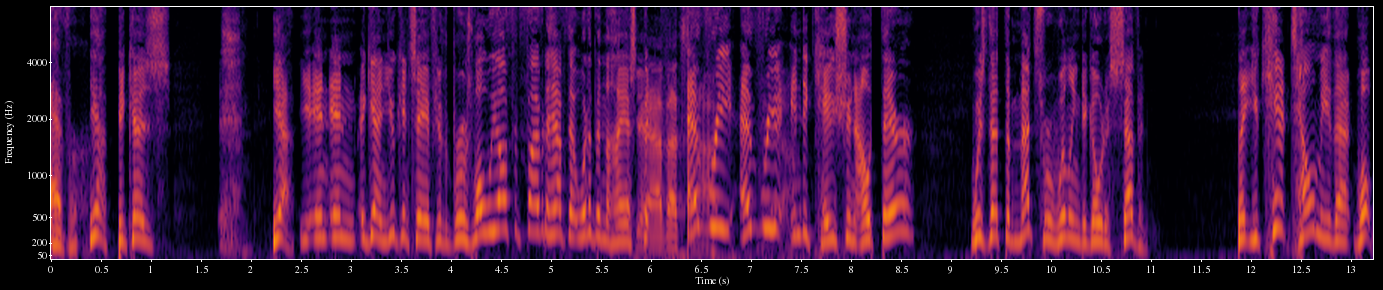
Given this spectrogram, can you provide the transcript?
ever. Yeah, because yeah, and, and again, you can say if you're the Brewers, well, we offered five and a half, that would have been the highest. Yeah, that's every not- every indication out there was that the Mets were willing to go to seven. Like you can't tell me that. Well,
